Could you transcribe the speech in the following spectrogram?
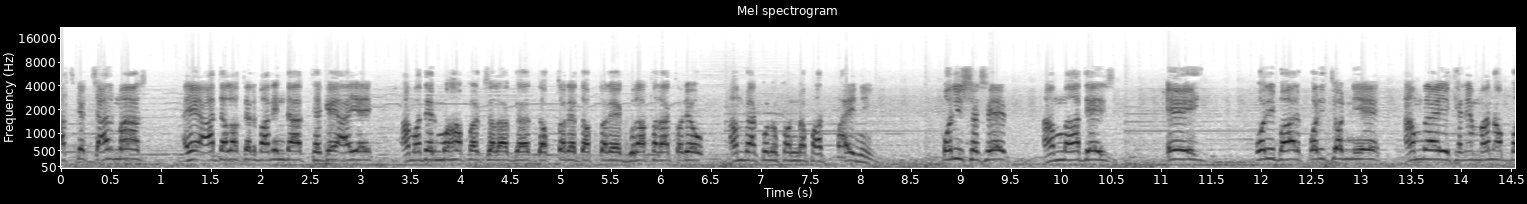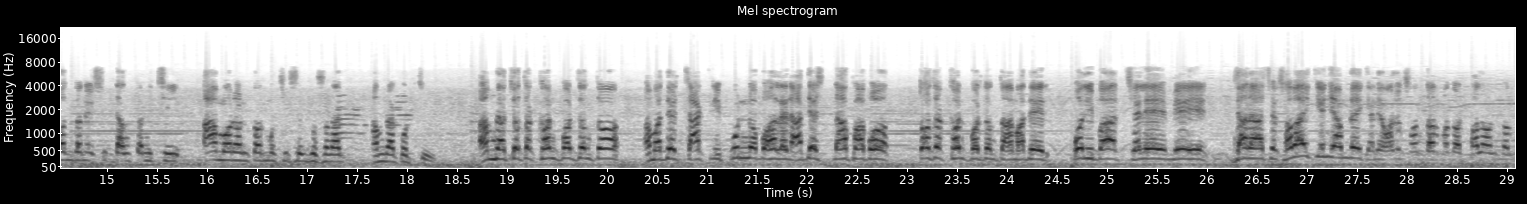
আজকে চার মাস এই আদালতের বারিন্দা থেকে আয়ে আমাদের মহাপরিচালক দপ্তরে দপ্তরে ঘোরাফেরা করেও আমরা কোনো কর্ণপাত পাইনি। পরিশেষে আমাদের এই পরিবার, পরিজন নিয়ে আমরা এখানে মানববন্ধনের সিদ্ধান্ত নিচ্ছি, আমরণ কর্মসূচির ঘোষণা আমরা করছি। আমরা যতক্ষণ পর্যন্ত আমাদের চাকরি পূর্ণ বহালের আদেশ না পাবো, ততক্ষণ পর্যন্ত আমাদের পরিবার, ছেলে, মেয়ে যারা আছে, সবাইকে নিয়ে আমরা এখানে অনুসন্ধান মদত পালন করব,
